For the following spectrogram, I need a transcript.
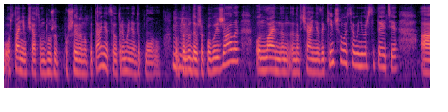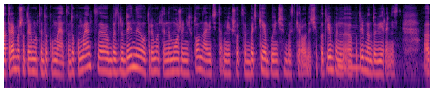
останнім часом дуже поширено питання це отримання диплому. Тобто люди вже повиїжджали, онлайн навчання закінчилося в університеті, а треба ж отримати документи. Документ е, без людини отримати не може ніхто, навіть там, якщо це батьки або інші близькі родичі. Потрібен, е, потрібна довіреність. Е,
